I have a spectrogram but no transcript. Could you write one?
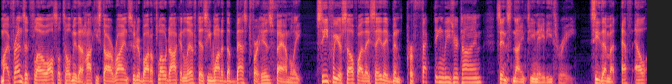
My friends at Floe also told me that hockey star Ryan Suter bought a Floe dock and lift as he wanted the best for his family. See for yourself why they say they've been perfecting leisure time since 1983. See them at F-L-O-E-I-N-T-L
